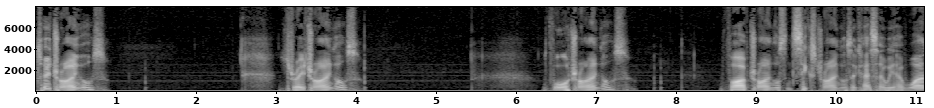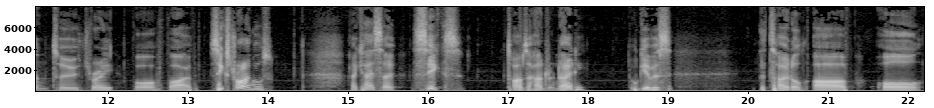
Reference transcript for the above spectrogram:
two triangles, three triangles, four triangles, five triangles, and six triangles. Okay, so we have one, two, three, four, five, six triangles. Okay, so 6 times 180 will give us the total of all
